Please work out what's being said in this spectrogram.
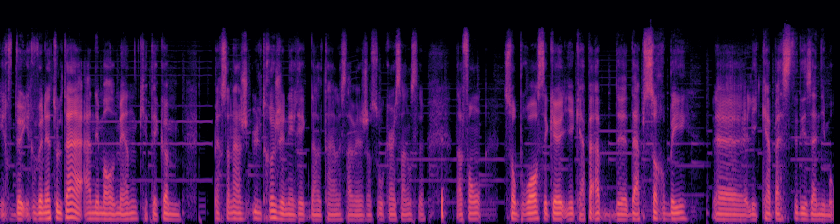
il reve- il revenait tout le temps à Animal Man, qui était comme personnage ultra générique dans le temps, là, ça avait juste aucun sens. Là. Dans le fond, son pouvoir, c'est qu'il est capable d'absorber euh, les capacités des animaux.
